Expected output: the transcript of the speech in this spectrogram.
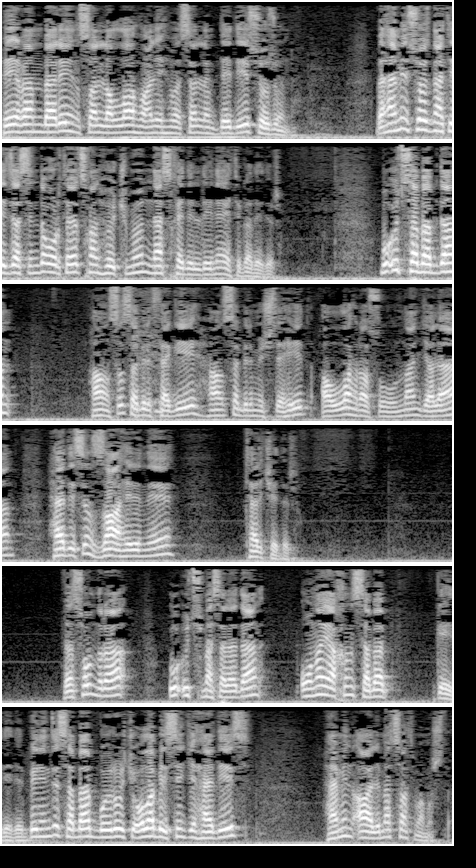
Peyğəmbərin sallallahu aleyhi və səlləm dediyi sözün və həmin söz nəticəsində ortaya çıxan hökmün nəsx edildiyini etiqad edir. Bu üç səbəbdən hansısa bir fəqih, hansısa bir müştəhid Allah Rasulundan gələn hədisin zahirini tərk edir. Və sonra bu üç məsələdən ona yaxın səbəb qeyd edir. Birinci səbəb buyurur ki, ola bilsin ki, hədis həmin alimə çatmamışdı.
